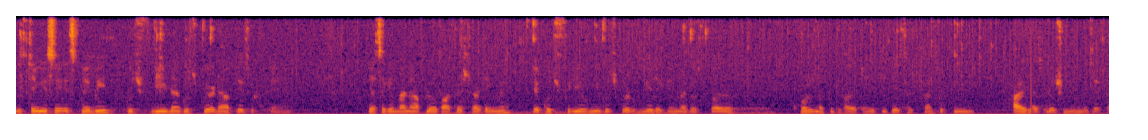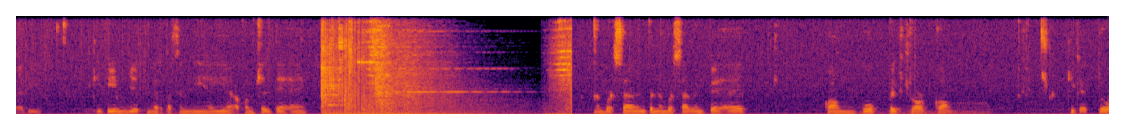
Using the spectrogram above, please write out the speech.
इस तरीके से इसमें भी कुछ फ्रीड है, कुछ पेड है आप देख सकते हैं। जैसे कि मैंने आप लोगों को कहा था स्टार्टिंग में कि कुछ फ्री होंगी, कुछ पेड होंगी। लेकिन मैं तो उस पर खोल लग दिखा देता हूँ कि देख सकता हूँ कितनी हाई रेजोलेशन है रही है ठीक है मुझे इतनी पसंद नहीं आई है। अब हम चलते हैं। नंबर सेवन पर नंबर सेवन पे है कॉम बुक पिक्स डॉट कॉम ठीक है तो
